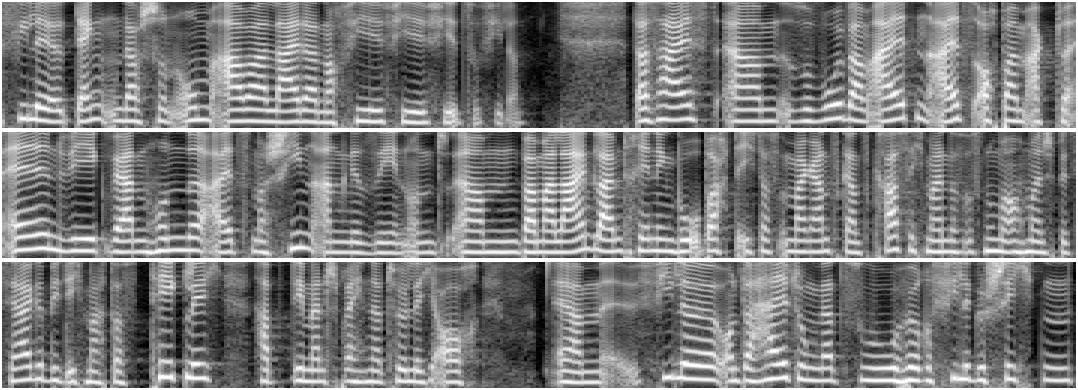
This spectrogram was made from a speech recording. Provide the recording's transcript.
Viele denken das schon um, aber leider noch viel, viel, viel zu viele. Das heißt, ähm, sowohl beim alten als auch beim aktuellen Weg werden Hunde als Maschinen angesehen. Und ähm, beim Alleinbleiben-Training beobachte ich das immer ganz, ganz krass. Ich meine, das ist nun mal auch mein Spezialgebiet. Ich mache das täglich, habe dementsprechend natürlich auch ähm, viele Unterhaltungen dazu, höre viele Geschichten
